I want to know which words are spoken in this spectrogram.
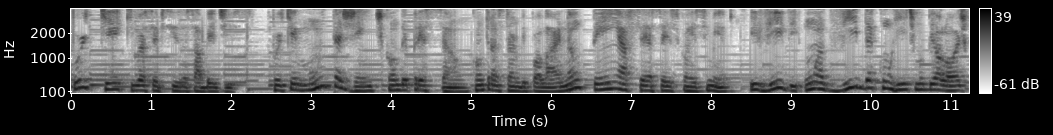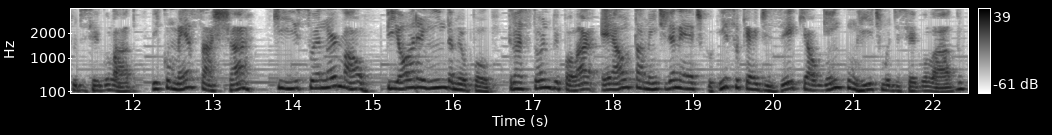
Por que, que você precisa saber disso? Porque muita gente com depressão, com transtorno bipolar, não tem acesso a esse conhecimento e vive uma vida com ritmo biológico desregulado e começa a achar que isso é normal. Pior ainda, meu povo, transtorno bipolar é altamente genético. Isso quer dizer que alguém com ritmo desregulado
